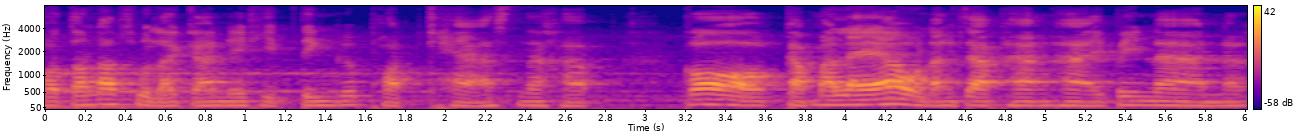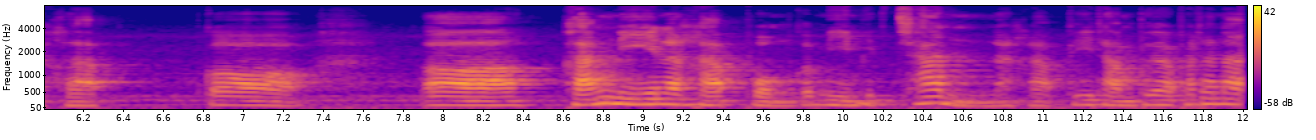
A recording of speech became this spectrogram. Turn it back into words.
ขอต้อนรับสู่รายการ Native Thinker Podcast นะครับ ก็กลับมาแล้วหลังจากห่างหายไปนานนะครับ ก็ ครั้งนี้นะครับผมก็มีมิชชั่นนะครับที่ทำเพื่อพัฒนา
